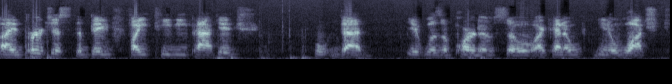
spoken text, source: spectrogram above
I had purchased the big FITE TV package that it was a part of, so I kind of you know watched,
